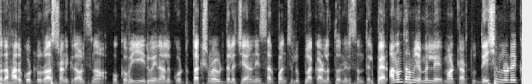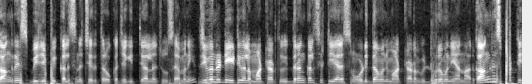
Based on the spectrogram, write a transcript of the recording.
పదహారు కోట్లు రాష్ట్రానికి రావాల్సిన ఒక వెయ్యి ఇరవై నాలుగు కోట్లు తక్షణమే విడుదల చేయాలని సర్పంచులు ప్లకార్డులతో నిరసన తెలిపారు. అనంతరం ఎమ్మెల్యే మాట్లాడుతూ దేశంలోనే కాంగ్రెస్ బీజేపీ కలిసిన చరిత్ర ఒక జగిత్యాలను చూశామని జీవన్ రెడ్డి ఇటీవల మాట్లాడుతూ ఇద్దరం కలిసి టీఆర్ఎస్ను ఓడిద్దామని మాట్లాడడం విడ్డూరమని అన్నారు. కాంగ్రెస్ పార్టీ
